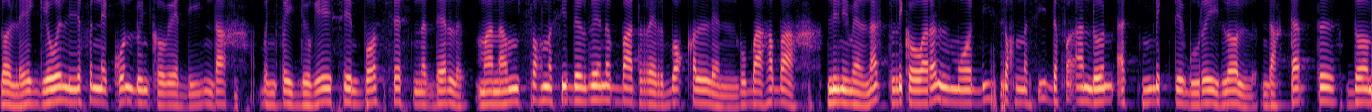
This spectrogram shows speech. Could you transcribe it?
Loolee géwal ya fa nekkoon duñ ko weddi ndax bañ fay jógee seen bos fees na dell. Maanaam soxna si del leen a baatareel bokkal bu baax a baax. Li ni mel nag li ko waral moo di soxna si dafa àndoon ak mbégte bu rëy lool ndax kat doom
